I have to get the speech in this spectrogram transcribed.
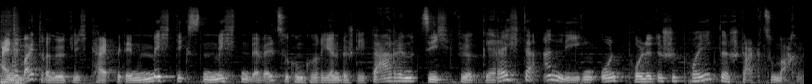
Eine weitere Möglichkeit, mit den mächtigsten Mächten der Welt zu konkurrieren, besteht darin, sich für gerechte Anliegen und politische Projekte stark zu machen.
